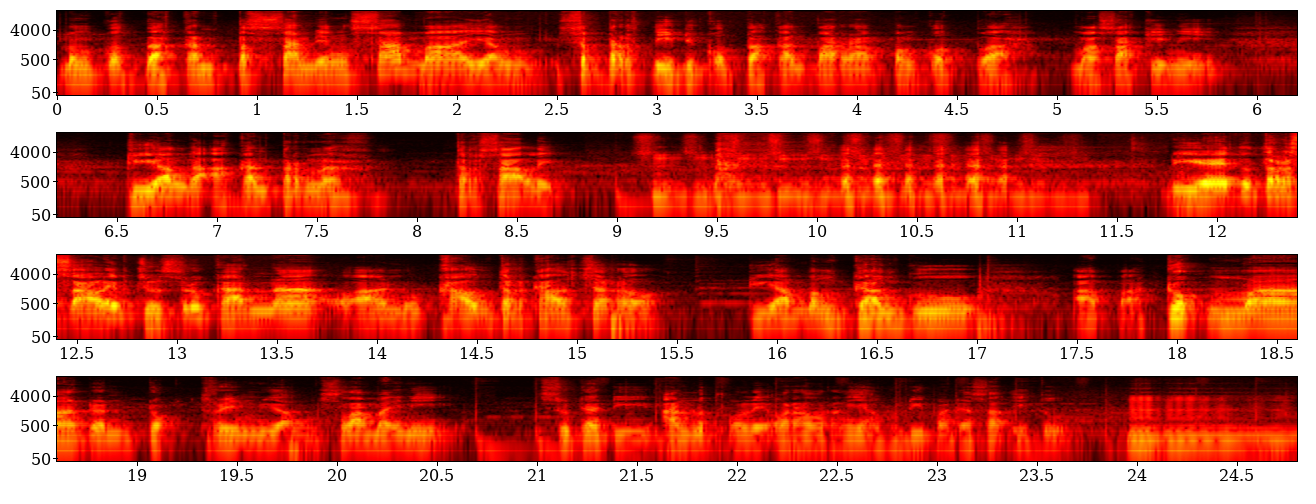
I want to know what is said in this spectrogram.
mengkhotbahkan pesan yang sama yang seperti dikhotbahkan para pengkhotbah masa kini, dia nggak akan pernah tersalib. dia itu tersalib justru karena anu counter cultural. Dia mengganggu apa dogma dan doktrin yang selama ini sudah dianut oleh orang-orang Yahudi pada saat itu. Mm-mm.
